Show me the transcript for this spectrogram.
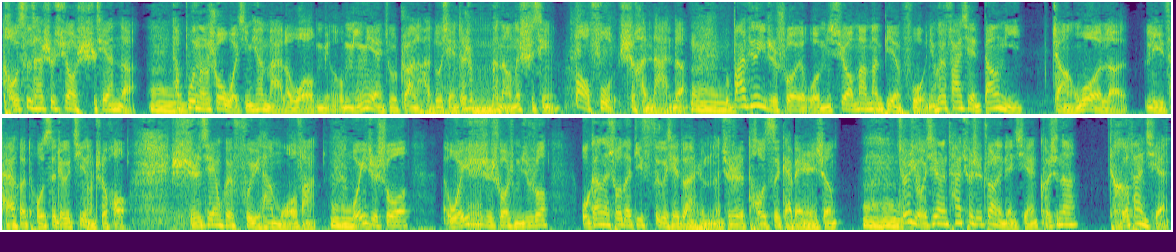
投资它是需要时间的，嗯，它不能说我今天买了，我明明年就赚了很多钱，这是不可能的事情。暴富是很难的，嗯，巴菲特一直说我们需要慢慢变富。你会发现，当你掌握了理财和投资这个技能之后，时间会赋予它魔法。嗯，我一直说，我一直是说什么？就是说我刚才说的第四个阶段什么呢？就是投资改变人生。嗯，就是有些人他确实赚了点钱，可是呢，盒饭钱。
